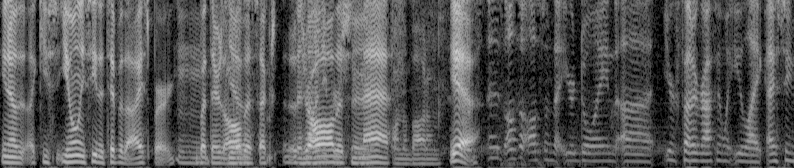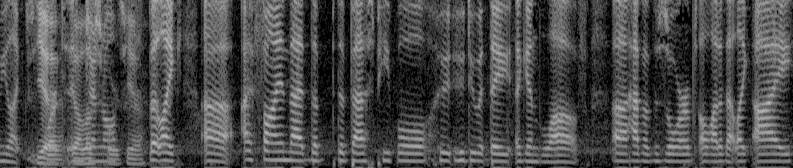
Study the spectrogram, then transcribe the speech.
you know, like you see, you only see the tip of the iceberg, Mhm. but there's all Yeah. this, ex- The there's all this mass. on the bottom. yeah, It's, and it's also awesome that you're doing, uh, you're photographing what you like. I assume you like sports yeah, I in love general. sports. Yeah, But like, uh, I find that the the best people who who do what they again love uh, have absorbed a lot of that. Like I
